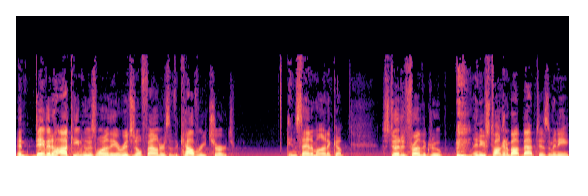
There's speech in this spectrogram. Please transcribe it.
And David Hocking, who is one of the original founders of the Calvary Church in Santa Monica, stood in front of the group and he was talking about baptism and he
